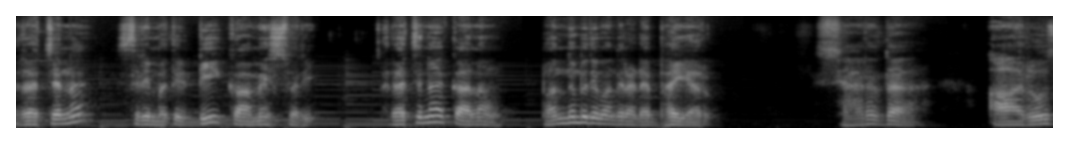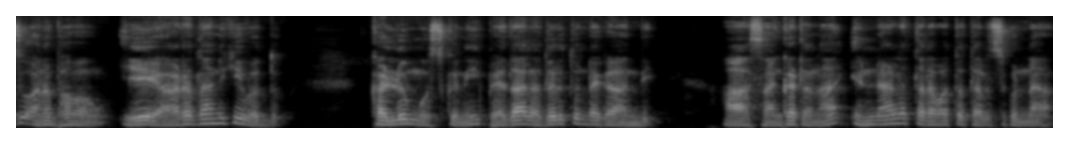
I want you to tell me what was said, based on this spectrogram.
రచన శ్రీమతి డి కామేశ్వరి. రచనా కాలం పంతొమ్మిది వందల డెబ్భై ఆరు. శారద ఆ రోజు అనుభవం ఏ ఆడదానికి వద్దు. కళ్ళు మూసుకుని పెదాలు అదురుతుండగా అంది. ఆ సంఘటన ఇన్నాళ్ళ తర్వాత తలుచుకున్న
